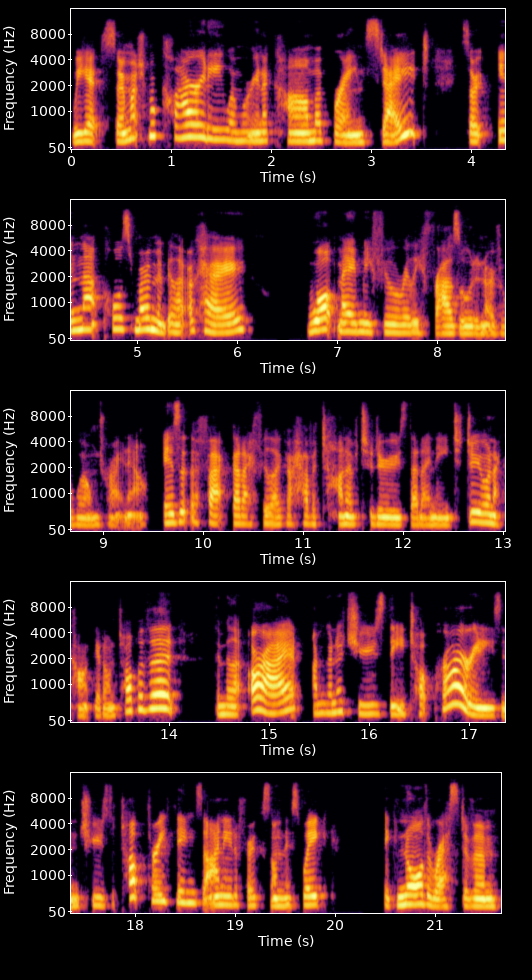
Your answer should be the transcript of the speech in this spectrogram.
We get so much more clarity when we're in a calmer brain state. So, in that paused moment, be like, okay, what made me feel really frazzled and overwhelmed right now? Is it the fact that I feel like I have a ton of to dos that I need to do and I can't get on top of it? Then be like, all right, I'm going to choose the top priorities and choose the top three things that I need to focus on this week. Ignore the rest of them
